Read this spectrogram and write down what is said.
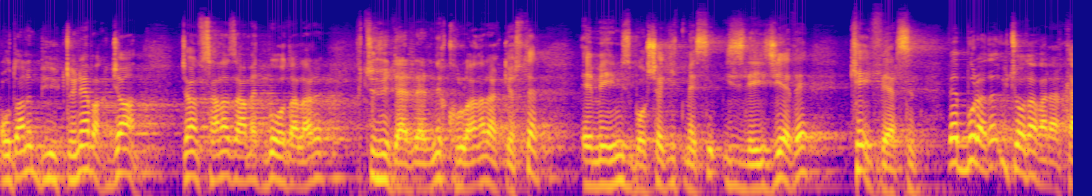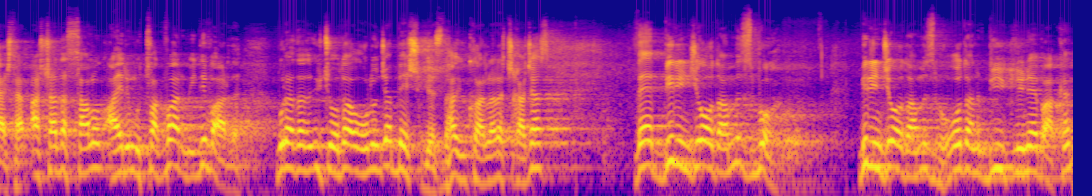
odanın büyüklüğüne bak Can. Can sana zahmet bu odaları bütün hünerlerini kullanarak göster. Emeğimiz boşa gitmesin. izleyiciye de keyif versin. Ve burada üç oda var arkadaşlar. Aşağıda salon ayrı mutfak var mıydı? Vardı. Burada da üç oda olunca beş göz. Daha yukarılara çıkacağız. Ve birinci odamız bu. Birinci odamız bu. Odanın büyüklüğüne bakın.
